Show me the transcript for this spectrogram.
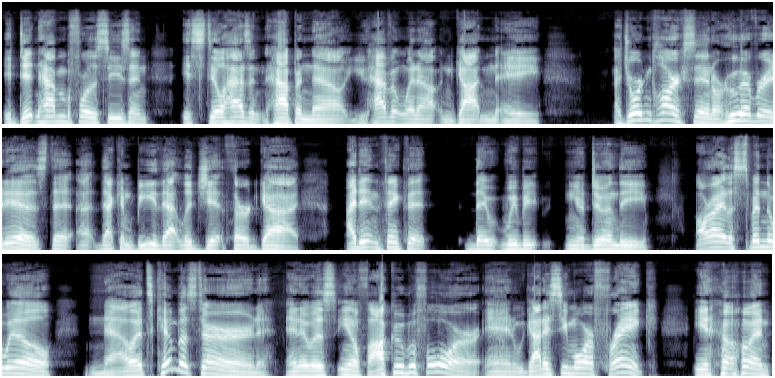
it didn't happen before the season. It still hasn't happened now. You haven't went out and gotten a a Jordan Clarkson or whoever it is that uh, that can be that legit third guy. I didn't think that they we be you know doing the all right, let's spin the wheel. Now it's Kimba's turn, and it was you know Facu before, and we got to see more Frank, you know, and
